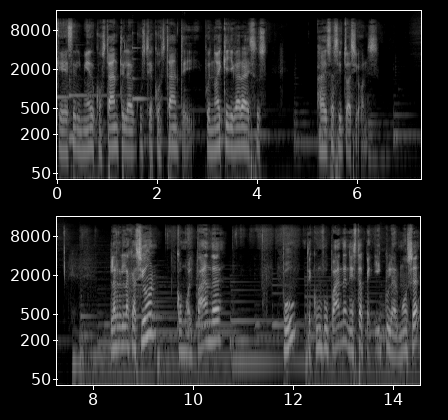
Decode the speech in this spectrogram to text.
que es el miedo constante, la angustia constante, y pues no hay que llegar a esos a esas situaciones. La relajación como el panda De Kung Fu Panda en esta película hermosa,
